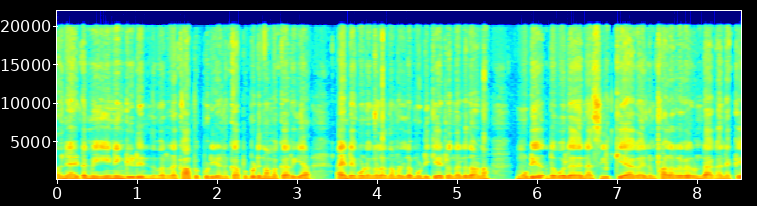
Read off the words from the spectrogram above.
അതിനായിട്ട് മെയിൻ ഇൻഗ്രീഡിയന്റ് എന്ന് പറഞ്ഞാൽ കാപ്പിപ്പൊടിയാണ്. കാപ്പിപ്പൊടി നമുക്കറിയാം അതിന്റെ ഗുണങ്ങൾ നമ്മളുടെ മുടിക്ക് ഏറ്റവും നല്ലതാണ്. മുടി അതുപോലെ തന്നെ സിൽക്കി ആകാനും കളർ ഉണ്ടാകാനൊക്കെ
